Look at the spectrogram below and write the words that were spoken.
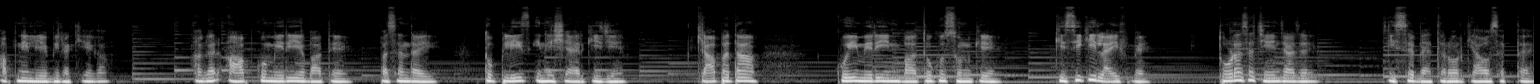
अपने लिए भी रखिएगा। अगर आपको मेरी ये बातें पसंद आई तो प्लीज़ इन्हें शेयर कीजिए। क्या पता कोई मेरी इन बातों को सुन के किसी की लाइफ में थोड़ा सा चेंज आ जाए। इससे बेहतर और क्या हो सकता है?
